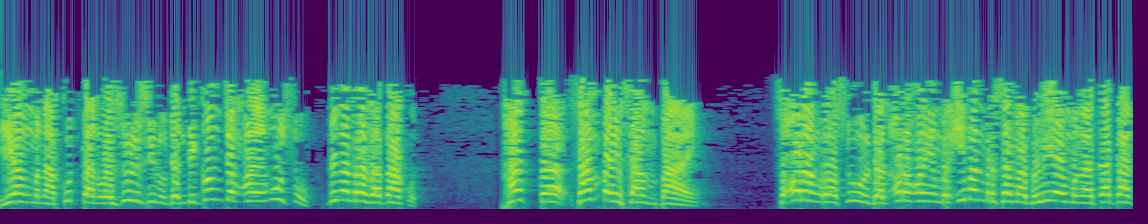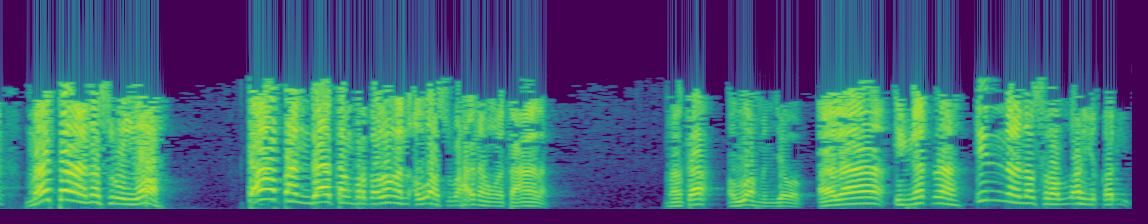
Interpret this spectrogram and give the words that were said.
yang menakutkan wazulzilu dan digoncang oleh musuh dengan rasa takut. Hatta sampai-sampai seorang rasul dan orang-orang yang beriman bersama beliau mengatakan, "Mata nasrullah?" Kapan datang pertolongan Allah Subhanahu wa taala? Maka Allah menjawab, "Ala ingatlah, inna nasrallahi qarib."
